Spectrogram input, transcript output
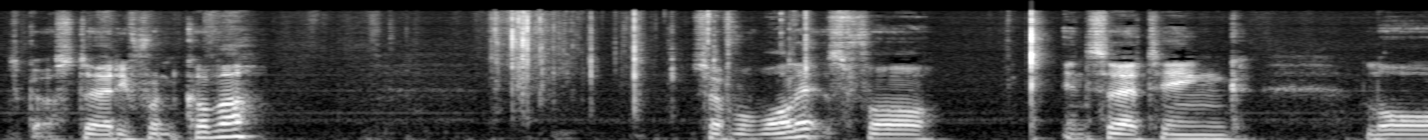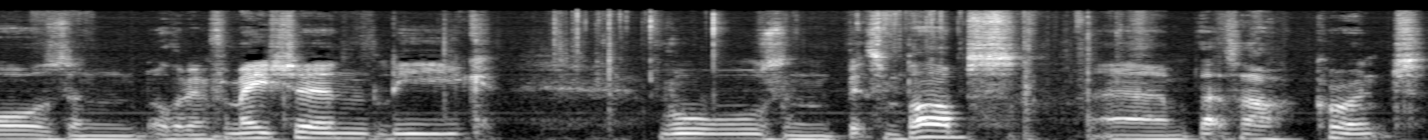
It's got a sturdy front cover, several wallets for inserting laws and other information, league rules and bits and bobs. Um, that's our current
